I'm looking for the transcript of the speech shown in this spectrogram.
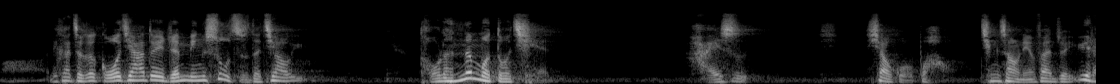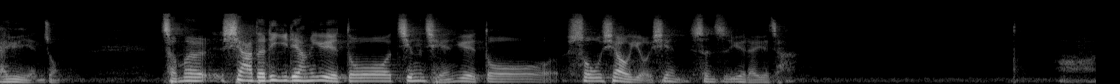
哦，你看整个国家对人民素质的教育，投了那么多钱，还是效果不好，青少年犯罪越来越严重。怎么下的力量越多，金钱越多，收效有限，甚至越来越差。啊，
